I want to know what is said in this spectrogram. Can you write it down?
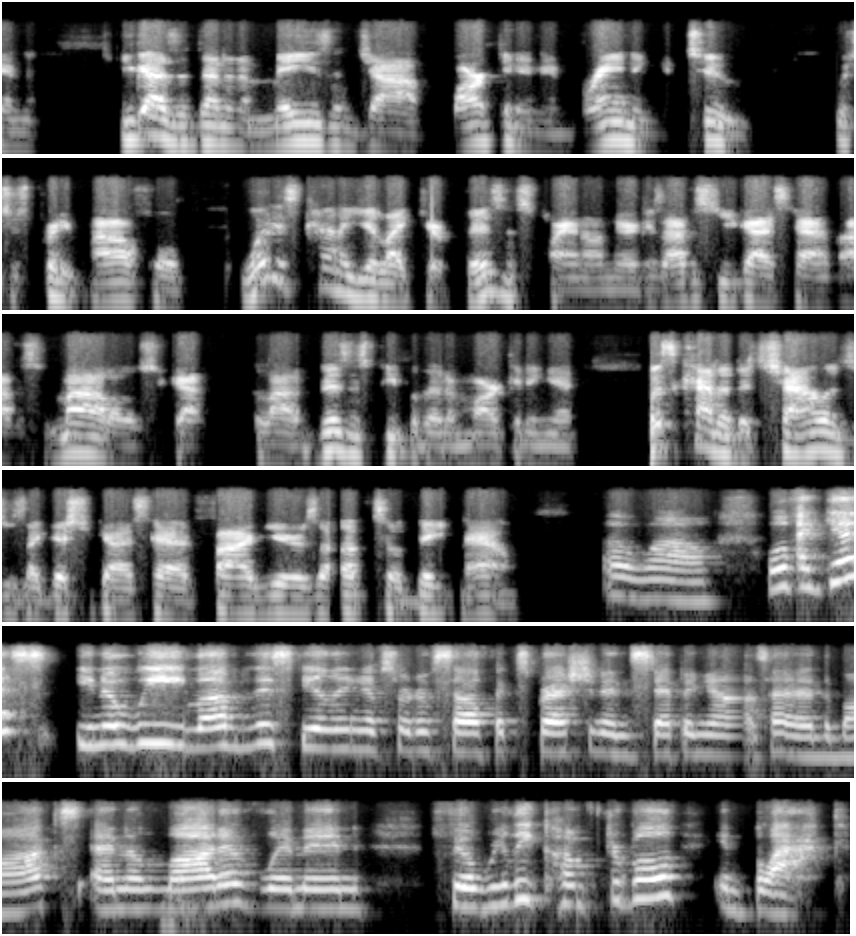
And you guys have done an amazing job marketing and branding it too, which is pretty powerful. What is kind of your, like your business plan on there? Because obviously you guys have obviously models, you got a lot of business people that are marketing it. What's kind of the challenges I guess you guys had five years up till date now? Oh, wow. Well, I guess, you know, we loved this feeling of sort of self-expression and stepping outside of the box. And a mm-hmm. lot of women feel really comfortable in black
